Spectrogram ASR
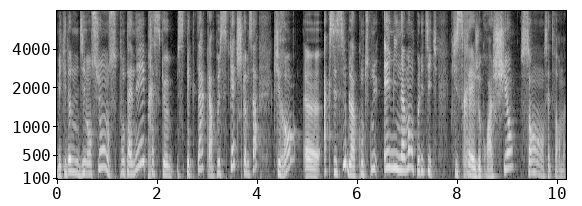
mais qui donne une dimension spontanée, presque spectacle, un peu sketch comme ça, qui rend euh, accessible un contenu éminemment politique, qui serait, je crois, chiant sans cette forme.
